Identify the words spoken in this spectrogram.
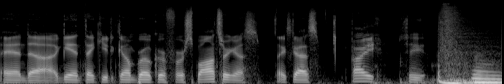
And uh, again, thank you to Gunbroker for sponsoring us. Thanks, guys. Bye. See you.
